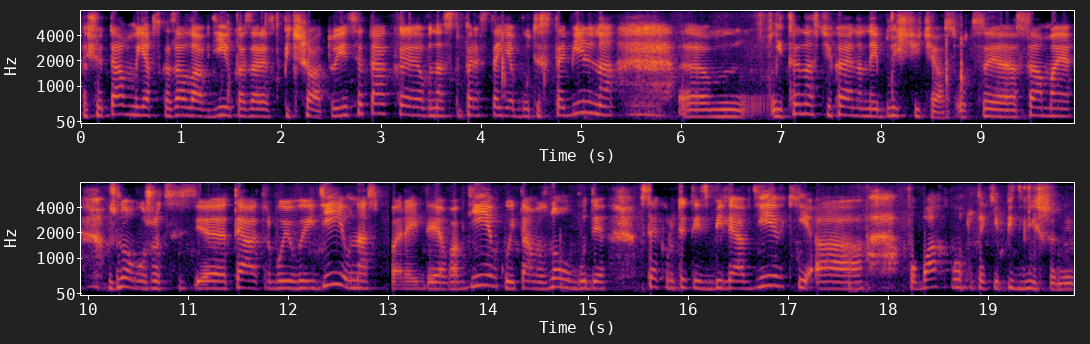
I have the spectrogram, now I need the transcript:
Так що там, я б сказала, Авдіївка зараз підшатується так, вона перестає бути стабільна. Ем, І це нас чекає на найближчий час. Оце саме знову ж театр бойових дій у нас перейде в Авдіївку, і там знову буде все крутитись біля Авдіївки. А по Бахмуту такі підвішені.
